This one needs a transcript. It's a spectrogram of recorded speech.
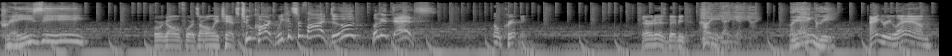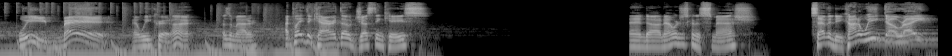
Crazy. We're going for. It's our only chance. Two cards. We can survive, dude. Look at this. Don't crit me. There it is, baby. Hi, hi, hi, hi. We're angry. Angry lamb. We mad. And we crit. All right. Doesn't matter. I played the carrot, though, just in case. And uh, now we're just going to smash. 70. Kind of weak, though, right?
